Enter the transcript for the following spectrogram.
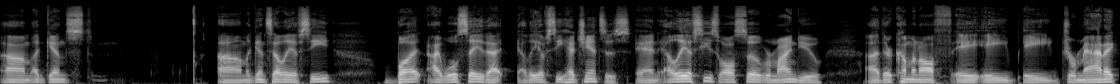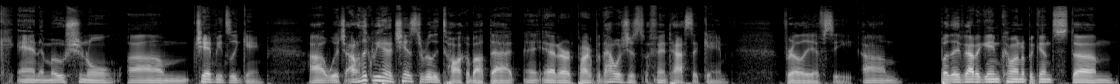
um, against um, against LAFC, but I will say that LAFC had chances, and LAFC's also remind you. Uh, they're coming off a, a, a dramatic and emotional um, Champions League game uh, which I don't think we had a chance to really talk about that at our podcast, but that was just a fantastic game for LAFC. Um, but they've got a game coming up against um,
